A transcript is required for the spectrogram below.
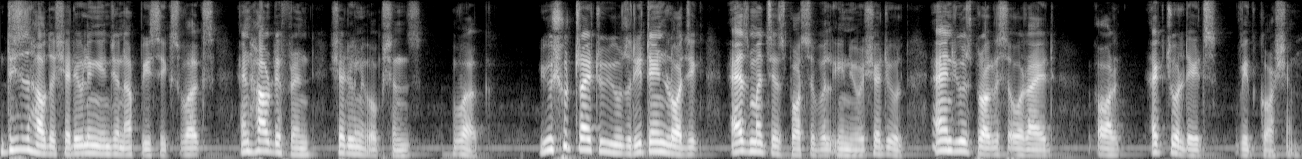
this is how the scheduling engine of P6 works and how different scheduling options work. You should try to use retained logic as much as possible in your schedule and use progress override or actual dates with caution.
